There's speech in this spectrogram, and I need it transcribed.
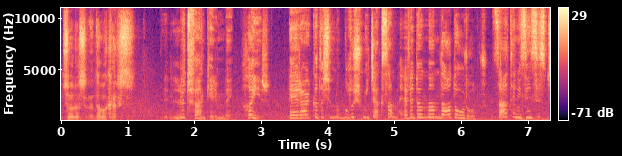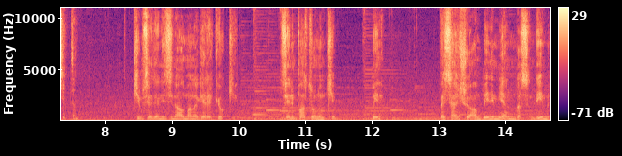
Sonrasına da bakarız. Lütfen Kerim Bey. Hayır. Eğer arkadaşımla buluşmayacaksam eve dönmem daha doğru olur. Zaten izinsiz çıktım. Kimseden izin almana gerek yok ki. Senin patronun kim? Benim. Ve sen şu an benim yanımdasın değil mi?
